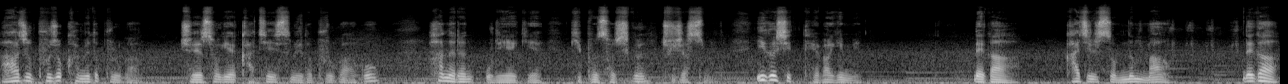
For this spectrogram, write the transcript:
아주 부족함에도 불구하고 죄 속에 갇혀 있음에도 불구하고 하늘은 우리에게 기쁜 소식을 주셨습니다. 이것이 대박입니다. 내가 가질 수 없는 마음, 내가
